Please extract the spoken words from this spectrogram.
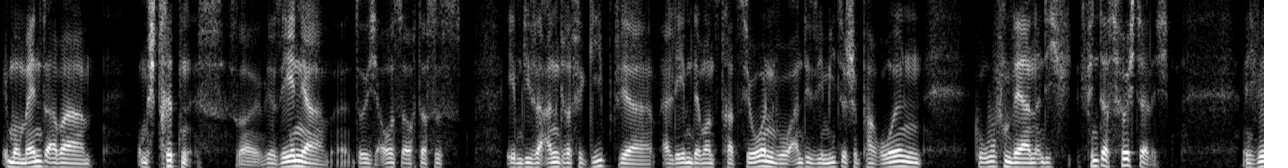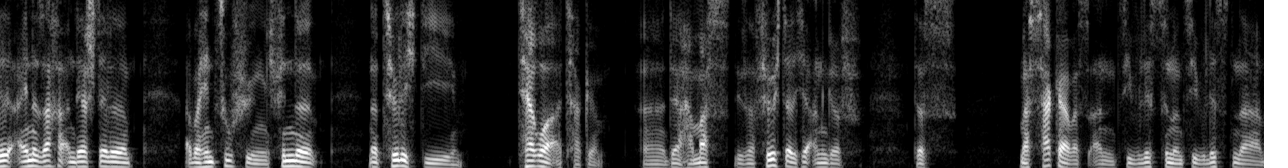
im Moment aber umstritten ist. So, wir sehen ja durchaus auch, dass es eben diese Angriffe gibt. Wir erleben Demonstrationen, wo antisemitische Parolen gerufen werden. Und ich finde das fürchterlich. Ich will eine Sache an der Stelle aber hinzufügen. Ich finde natürlich die Terrorattacke äh, der Hamas, dieser fürchterliche Angriff, das Massaker, was an Zivilistinnen und Zivilisten da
